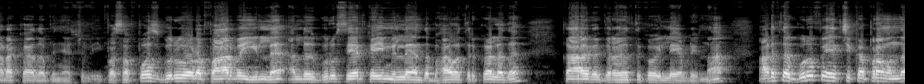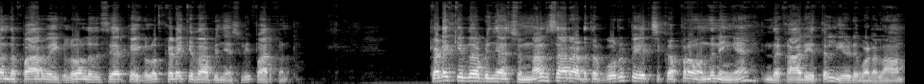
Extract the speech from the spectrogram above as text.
நடக்காது அப்படின்னு சொல்லி. இப்போ சப்போஸ் குருவோட பார்வை இல்லை அல்லது குரு சேர்க்கையும் இல்லை அந்த பாவத்திற்கோ அல்லது காரக கிரகத்துக்கோ இல்லை அப்படின்னா அடுத்த குரு பயிற்சிக்கு அப்புறம் வந்து அந்த பார்வைகளோ அல்லது சேர்க்கைகளோ கிடைக்குதா அப்படின்னு சொல்லி பார்க்கணும். கிடைக்குது அப்படின்னு சொன்னால் சார் அடுத்த குரு பயிற்சிக்கு அப்புறம் வந்து நீங்கள் இந்த காரியத்தில் ஈடுபடலாம்.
